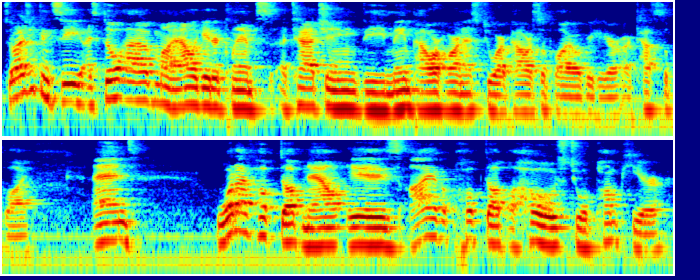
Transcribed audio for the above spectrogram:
So as you can see, I still have my alligator clamps attaching the main power harness to our power supply over here, our test supply. And what I've hooked up now is I have hooked up a hose to a pump here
